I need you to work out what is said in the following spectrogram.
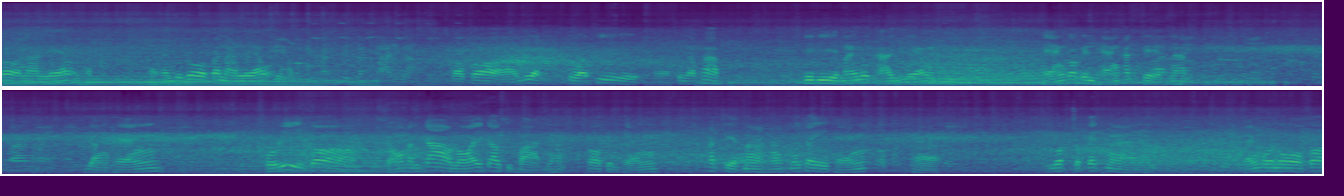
ก็นานแล้วนะครับอันดูโรก็นานแล้วนะครับเราก็เลือกตัวที่คุณภาพดีๆมาให้ลูกค้าอยู่แล้ว แผงก็เป็นแผงคัดเกรดนะครับ อย่างแผงโครี่ก็ 2,990 บาทนะครับ ก็เป็นแผง คัดเกรดมาครับไม่ใช่แผงอ่าลดสเปคมานะครับแผงโมโนก็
